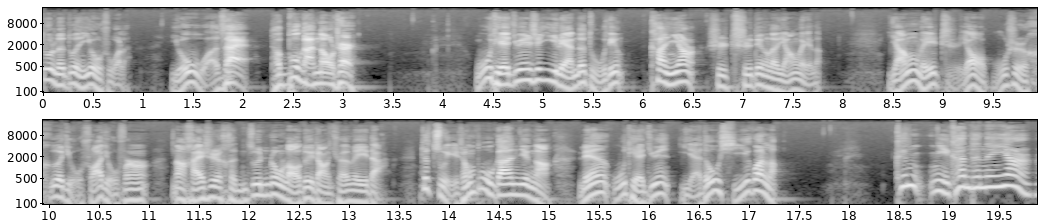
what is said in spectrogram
顿了顿，又说了：“有我在，他不敢闹事儿。”吴铁军是一脸的笃定，看样是吃定了杨伟了。杨伟只要不是喝酒耍酒疯，那还是很尊重老队长权威的。这嘴上不干净啊，连吴铁军也都习惯了。可你看他那样，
